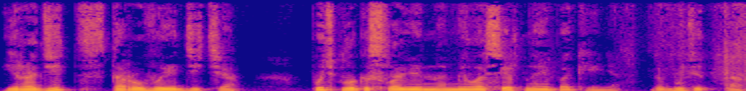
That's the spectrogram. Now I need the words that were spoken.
и родить здоровое дитя. Будь благословенна, милосердная богиня. Да будет так.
